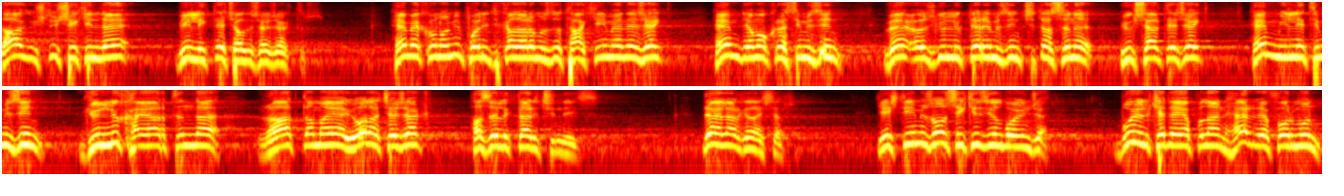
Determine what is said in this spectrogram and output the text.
daha güçlü şekilde birlikte çalışacaktır. Hem ekonomi politikalarımızı takip edecek hem demokrasimizin ve özgürlüklerimizin çıtasını yükseltecek hem milletimizin günlük hayatında rahatlamaya yol açacak hazırlıklar içindeyiz. Değerli arkadaşlar, geçtiğimiz 18 yıl boyunca bu ülkede yapılan her reformun,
